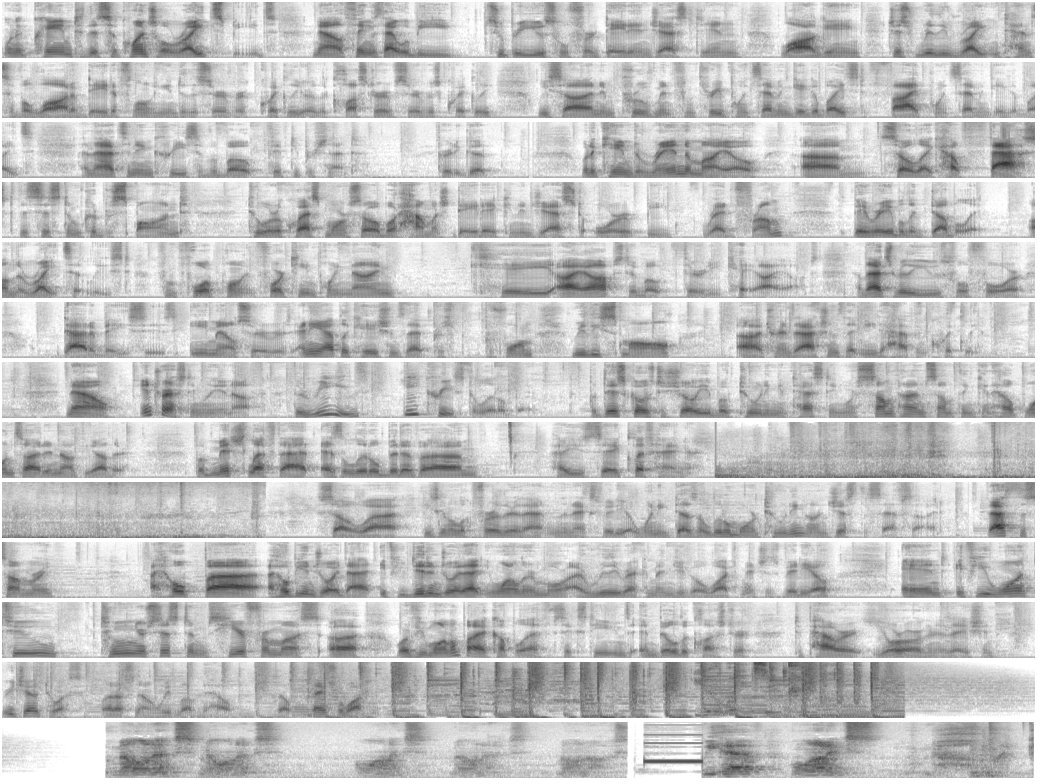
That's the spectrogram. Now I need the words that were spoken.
When it came to the sequential write speeds, now things that would be super useful for data ingestion, logging, just really write intensive a lot of data flowing into the server quickly or the cluster of servers quickly. We saw an improvement from 3.7 gigabytes to 5.7 gigabytes, and that's an increase of about 50%. Pretty good. When it came to random IO, um, so like how fast the system could respond to a request, more so about how much data it can ingest or be read from, they were able to double it on the writes at least, from 14.9 K IOPS to about 30 K IOPS. Now that's really useful for databases, email servers, any applications that perform really small uh, transactions that need to happen quickly. Now, interestingly enough, the reads decreased a little bit. But this goes to show you about tuning and testing, where sometimes something can help one side and not the other. But Mitch left that as a little bit of um, how you say, cliffhanger. So uh, he's going to look further at that in the next video when he does a little more tuning on just the Ceph side. That's the summary. I hope, uh, I hope you enjoyed that. If you did enjoy that and you want to learn more, I really recommend you go watch Mitch's video. And if you want to tune your systems, hear from us, uh, or if you want to buy a couple F-16s and build a cluster to power your organization, reach out to us. Let us know. We'd love to help. So thanks for watching. Mellanox, Mellanox, Mellanox, Mellanox, Mellanox. We have Mellanox. Oh my god.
